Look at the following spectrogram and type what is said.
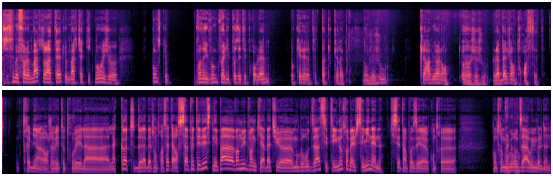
j'essaie de me faire le match dans la tête, le match tactiquement, et je pense que Van Eyck va lui poser des problèmes auxquels elle n'a peut-être pas toutes les réponses. Donc je joue Clara Burel en. Oh, je joue la Belge en 3-7. Très bien, alors je vais te trouver la, cote de la Belge en 3-7. Alors ça peut t'aider, ce n'est pas Van Van qui a battu euh, Muguruza, c'était une autre Belge, c'est Minen qui s'est imposée euh, contre, contre Muguruza à Wimbledon.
